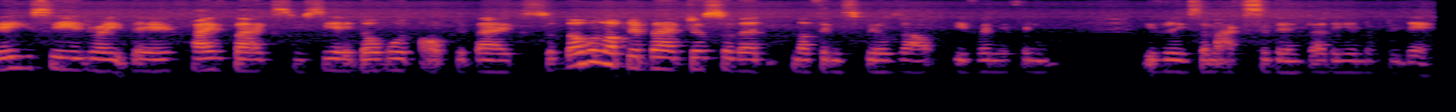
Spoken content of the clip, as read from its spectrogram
There you see it right there, five bags. You see I doubled up the bags. So double up the bag just so that nothing spills out, if anything, if there's an accident at the end of the day.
